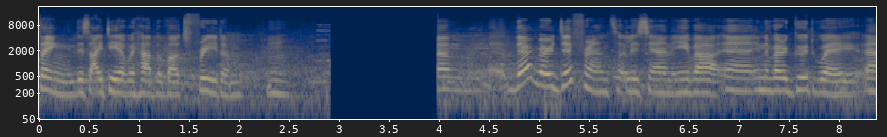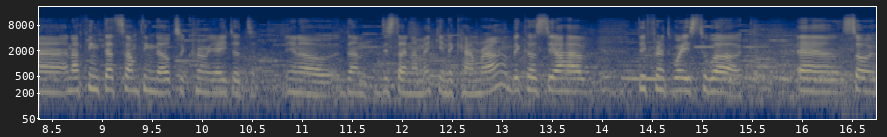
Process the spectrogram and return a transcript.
thing, this idea we have about freedom. Mm. Um, they're very different, Alicia and Eva, uh, in a very good way, uh, and I think that's something that also created, you know, this dynamic in the camera because they have different ways to work. Uh, so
